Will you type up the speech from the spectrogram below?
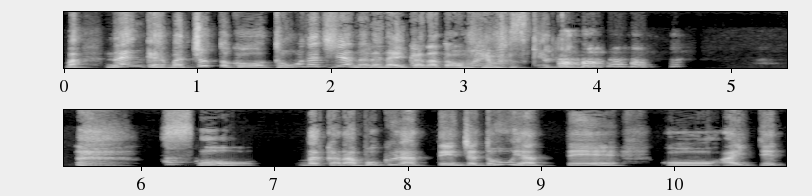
まあ、なんか、まあ、ちょっとこう、友達にはなれないかなとは思いますけど。そう。だから僕らって、じゃあどうやって、こう、相手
